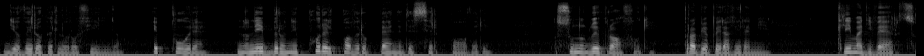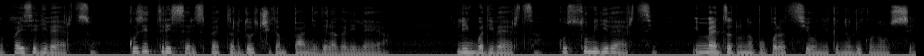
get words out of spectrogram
Dio vero per loro figlio, eppure non ebbero neppure il povero bene d'esser poveri. Sono due profughi, proprio per avere me. Clima diverso, paese diverso, così triste rispetto alle dolci campagne della Galilea. Lingua diversa, costumi diversi, in mezzo ad una popolazione che non li conosce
